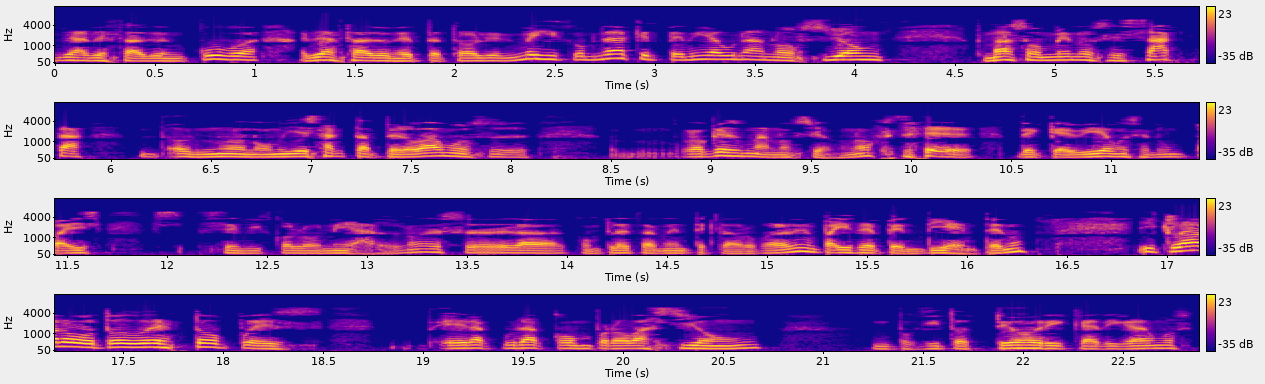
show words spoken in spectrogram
había estado en Cuba, había estado en el petróleo en México, nada que tenía una noción más o menos exacta, no, no muy exacta, pero vamos, eh, lo que es una noción, ¿no? De, que vivíamos en un país semicolonial, ¿no? Eso era completamente claro. Para mí un país dependiente, ¿no? Y claro, todo esto, pues, era una comprobación un poquito teórica, digamos,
